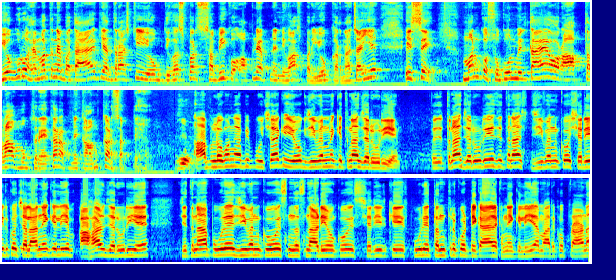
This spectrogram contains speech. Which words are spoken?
योग गुरु हेमंत ने बताया कि अंतर्राष्ट्रीय योग दिवस पर सभी को अपने अपने निवास पर योग करना चाहिए। इससे मन को सुकून मिलता है और आप तनाव मुक्त रहकर अपने काम कर सकते हैं। आप लोगों ने अभी पूछा कि योग जीवन में कितना ज़रूरी है। तो जितना ज़रूरी है, जितना जीवन को, शरीर को चलाने के लिए आहार ज़रूरी है, जितना पूरे जीवन को, इस नस नाड़ियों को, इस शरीर के इस पूरे तंत्र को टिकाए रखने के लिए हमारे को प्राण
